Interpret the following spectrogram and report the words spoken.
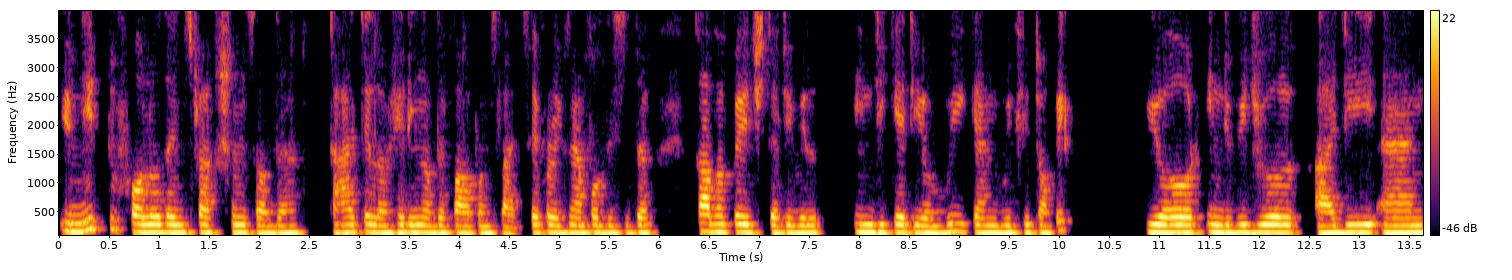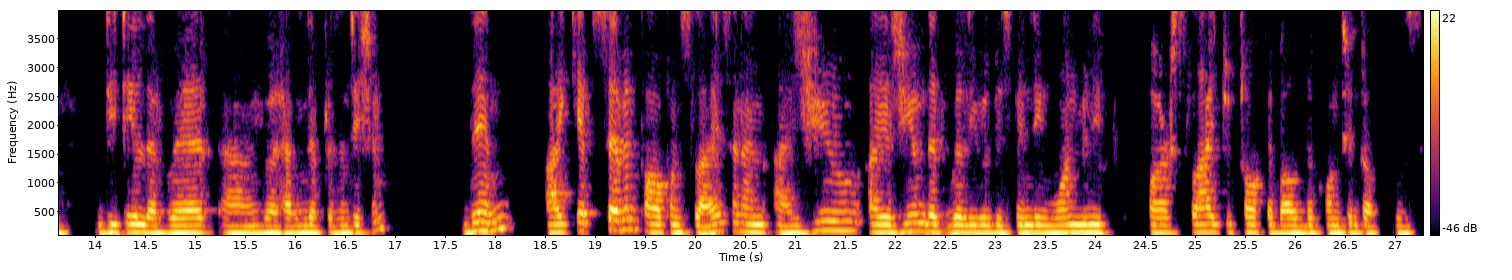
you need to follow the instructions of the title or heading of the PowerPoint slide. Say, for example, this is the cover page that you will indicate your week and weekly topic, your individual ID and detail that where uh, you are having the presentation. Then I kept seven PowerPoint slides and I assume, I assume that well you will be spending one minute per slide to talk about the content of this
